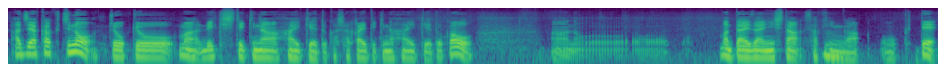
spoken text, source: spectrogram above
アジア各地の状況、まあ、歴史的な背景とか社会的な背景とかをあの、まあ、題材にした作品が多くて、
